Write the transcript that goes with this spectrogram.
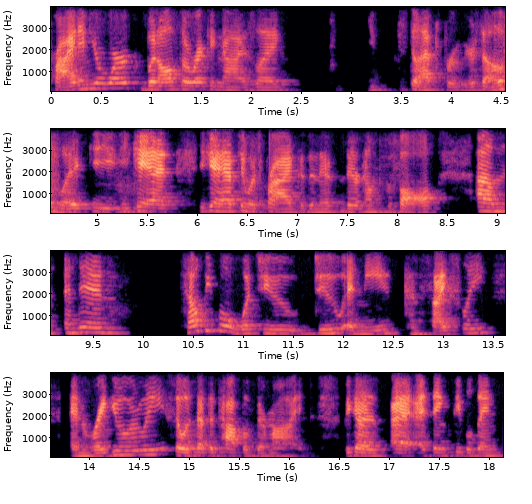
pride in your work, but also recognize like you still have to prove yourself. Like you, you can't you can't have too much pride because then there, there comes the fall. Um, and then tell people what you do and need concisely and regularly so it's at the top of their mind. Because I, I think people think,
